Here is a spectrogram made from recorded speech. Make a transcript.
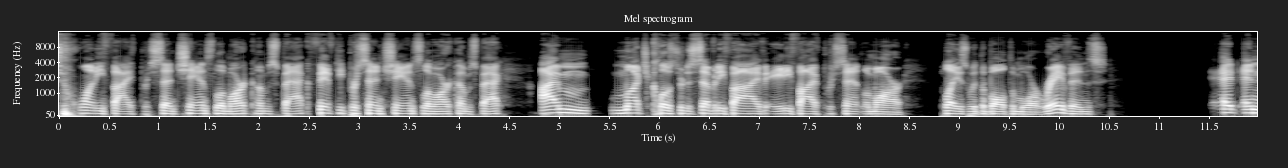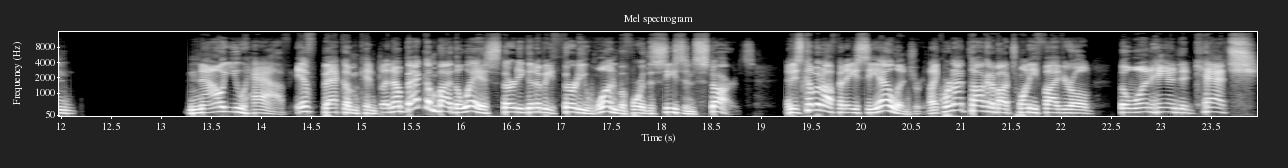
25% chance Lamar comes back, 50% chance Lamar comes back. I'm much closer to 75, 85% Lamar plays with the Baltimore Ravens. And, and now you have, if Beckham can play. Now, Beckham, by the way, is 30, going to be 31 before the season starts. And he's coming off an ACL injury. Like, we're not talking about 25 year old, the one handed catch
